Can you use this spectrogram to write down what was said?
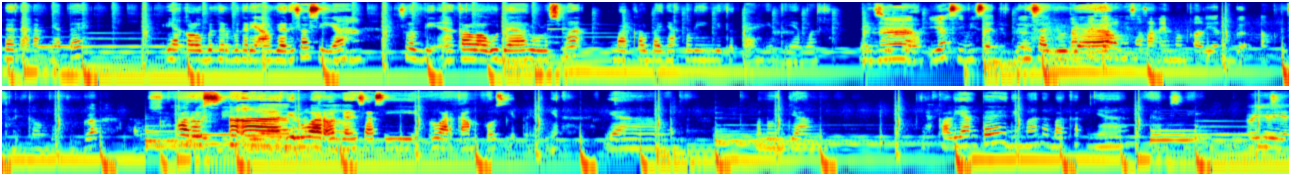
dan enaknya teh ya kalau bener-bener yang organisasi ya Hmm. selebih eh, kalau udah lulus mah bakal banyak link gitu teh intinya mah benar iya sih bisa juga bisa juga tapi kalau misalkan emang kalian nggak aktif di kampus juga harus aktif ah, ah, di luar Ah. organisasi luar kampus gitu intinya yang menunjang ya kalian teh di mana bakatnya? Harus di oh iya iya.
